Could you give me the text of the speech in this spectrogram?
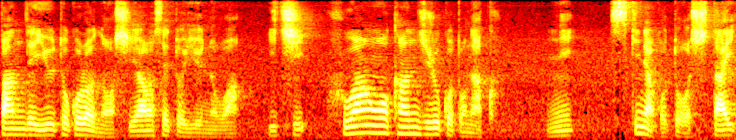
般でいうところの幸せというのは1不安を感じることなく2好きなことをしたい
